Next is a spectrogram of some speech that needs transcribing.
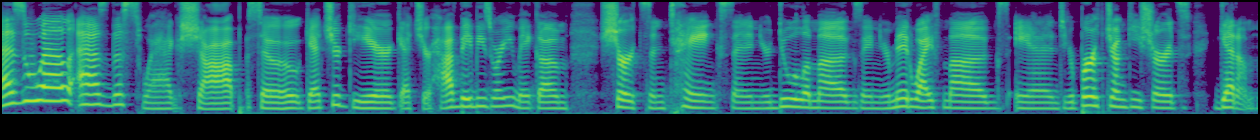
As well as the swag shop. So get your gear, get your Have Babies Where You Make Them shirts and tanks, and your doula mugs, and your midwife mugs, and your birth junkie shirts. Get them.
